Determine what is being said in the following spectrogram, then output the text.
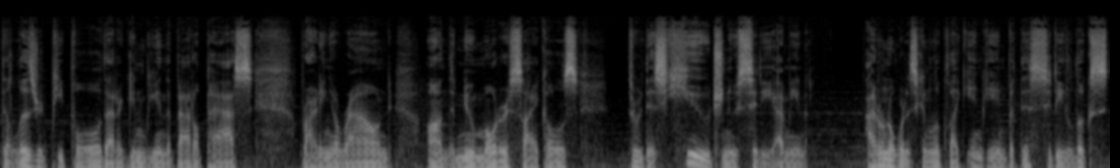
the lizard people that are going to be in the battle pass riding around on the new motorcycles through this huge new city. I mean, I don't know what it's going to look like in game, but this city looks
